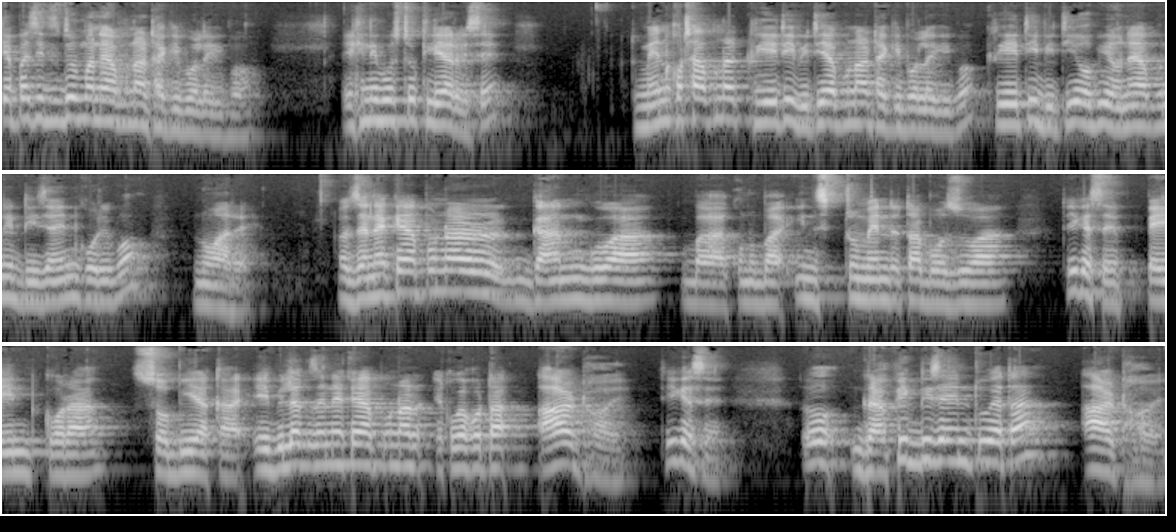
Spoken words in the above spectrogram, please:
কেপাচিটিটো মানে আপোনাৰ থাকিব লাগিব। এইখিনি বস্তু ক্লিয়াৰ হৈছে। মেইন কথা আপোনাৰ ক্ৰিয়েটিভিটি আপোনাৰ থাকিব লাগিব। ক্ৰিয়েটিভিটি অবিহনে আপুনি ডিজাইন কৰিব নোৱাৰে। যেনেকৈ আপোনাৰ গান গোৱা বা কোনোবা ইনষ্ট্ৰুমেণ্ট এটা বজোৱা ঠিক আছে পেইণ্ট কৰা ছবি আঁকা এইবিলাক যেনেকৈ আপোনাৰ একো একোটা আৰ্ট হয় ঠিক আছে তো গ্ৰাফিক ডিজাইনটো এটা আৰ্ট হয়।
